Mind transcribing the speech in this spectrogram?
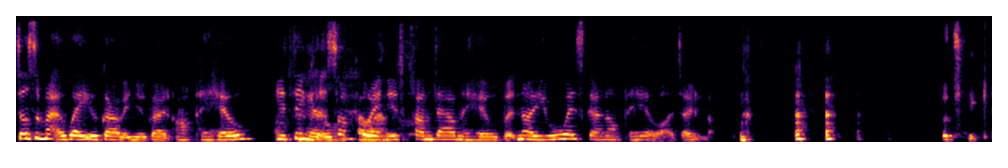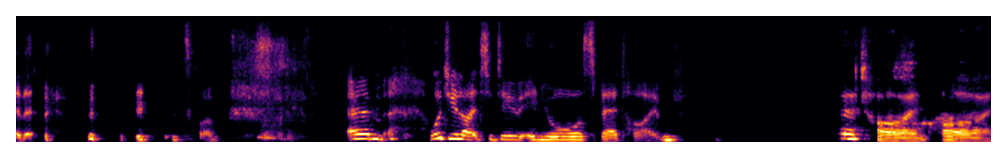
Doesn't matter where you're going, you're going up a hill. You think at some point you'd come down a hill, but no, you're always going up a hill. I don't know. I don't get it. it's fun. Um, what do you like to do in your spare time? Spare time, I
